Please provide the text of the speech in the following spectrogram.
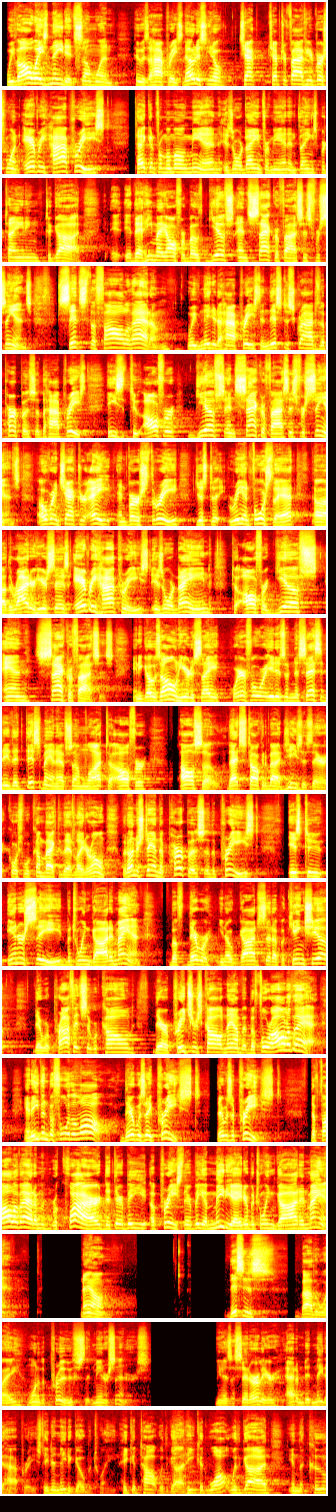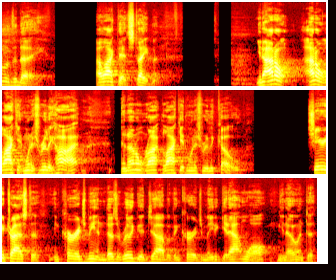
We've always needed someone who is a high priest. Notice, you know, chap- chapter 5 here in verse 1 every high priest taken from among men is ordained for men in things pertaining to God, that he may offer both gifts and sacrifices for sins. Since the fall of Adam, we've needed a high priest, and this describes the purpose of the high priest. He's to offer gifts and sacrifices for sins. Over in chapter 8 and verse 3, just to reinforce that, uh, the writer here says, Every high priest is ordained to offer gifts and sacrifices. And he goes on here to say, Wherefore it is a necessity that this man have somewhat to offer also. That's talking about Jesus there. Of course, we'll come back to that later on. But understand the purpose of the priest is to intercede between God and man. But there were, you know, God set up a kingship. There were prophets that were called. There are preachers called now. But before all of that, and even before the law, there was a priest. There was a priest. The fall of Adam required that there be a priest, there be a mediator between God and man. Now, this is, by the way, one of the proofs that men are sinners. You know, as I said earlier, Adam didn't need a high priest. He didn't need a go between. He could talk with God, he could walk with God in the cool of the day. I like that statement. You know, I don't, I don't like it when it's really hot, and I don't like it when it's really cold. Sherry tries to encourage me and does a really good job of encouraging me to get out and walk, you know, and to,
